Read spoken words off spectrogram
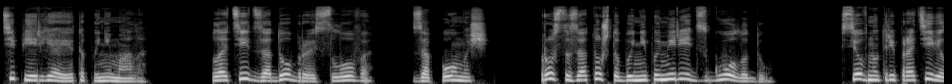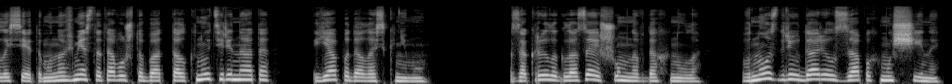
теперь я это понимала. Платить за доброе слово, за помощь, Просто за то, чтобы не помереть с голоду. Все внутри противилось этому, но вместо того, чтобы оттолкнуть Рената, я подалась к нему. Закрыла глаза и шумно вдохнула. В ноздри ударил запах мужчины,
